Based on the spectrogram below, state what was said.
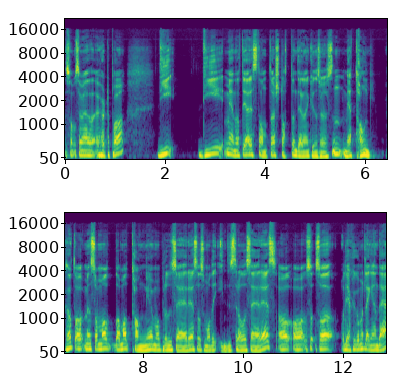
som, som, jeg hørte på, de, de, mener at de er i stand til å erstatte en del av den kunstnerøvelsen med tang. Men må, da må tanget må produseres, og så må det industrialiseres. Og, og, så, så, og de har ikke kommet lenger enn det.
